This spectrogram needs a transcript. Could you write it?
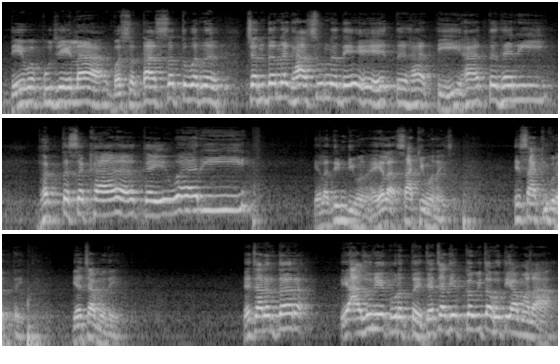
देवपूजेला बसता सत्वर चंदन घासून देत हाती हात धरी भक्त सखा कैवारी. याला दिंडी म्हणा याला साखी म्हणायचं. हे साखी वृत्त आहे. याच्यामध्ये. त्याच्यानंतर हे अजून एक वृत्त आहे. त्याच्यात एक कविता होती आम्हाला.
